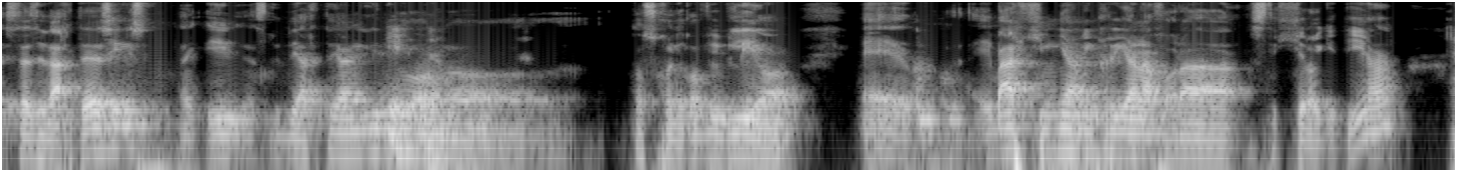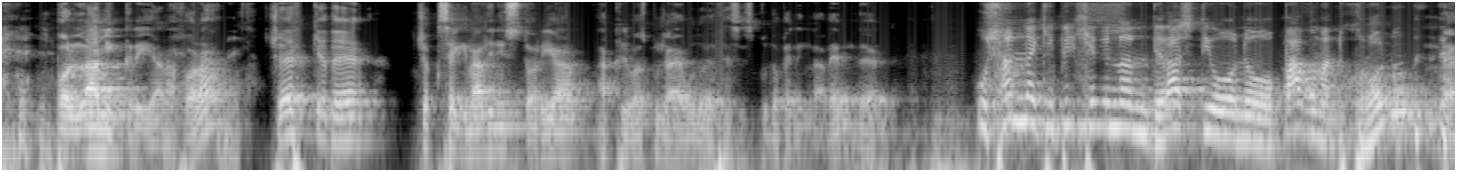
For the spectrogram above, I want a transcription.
Στις διδαχτέ ή στη διδακτή ανηλίκων, ναι. το σχολικό βιβλίο, Ε, υπάρχει μια μικρή αναφορά στη χειροκητία, πολλά μικρή αναφορά, Ναι. και έρχεται και ξεκινά την ιστορία ακριβώς που που το έθεσες, που το 55. Ο σαν να και υπήρχε ένα τεράστιο ο, πάγωμα του χρόνου. Ναι.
